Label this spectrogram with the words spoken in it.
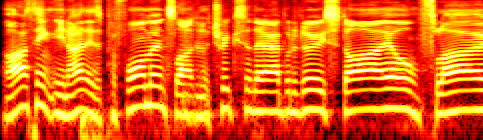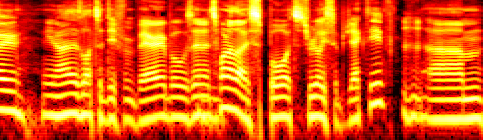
I think you know there's performance, like mm-hmm. the tricks that they're able to do, style, flow. You know, there's lots of different variables, and it's mm-hmm. one of those sports. It's really subjective. Mm-hmm. Um,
